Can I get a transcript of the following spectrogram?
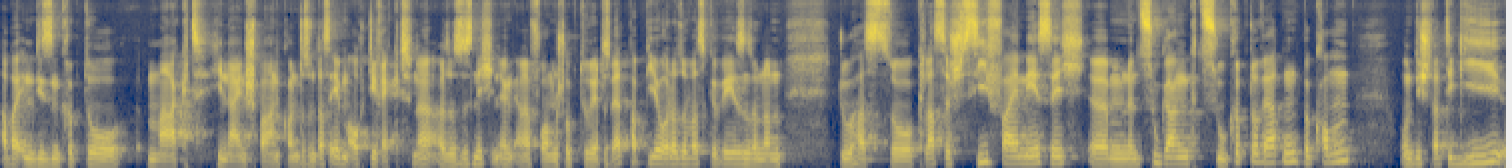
aber in diesen Kryptomarkt hineinsparen konntest und das eben auch direkt. Ne? Also es ist nicht in irgendeiner Form ein strukturiertes Wertpapier oder sowas gewesen, sondern du hast so klassisch CFI-mäßig ähm, einen Zugang zu Kryptowerten bekommen und die Strategie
